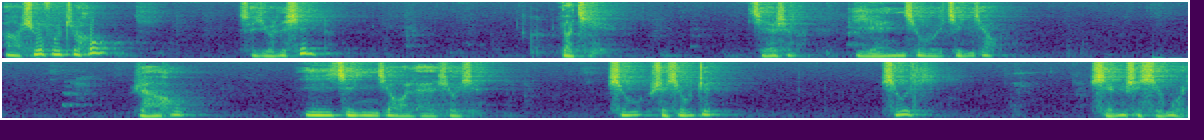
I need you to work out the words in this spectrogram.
啊，学佛之后是有了信了，要解，解什么？研究经教，然后依经教来修行。修是修正，修理；行是行为。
